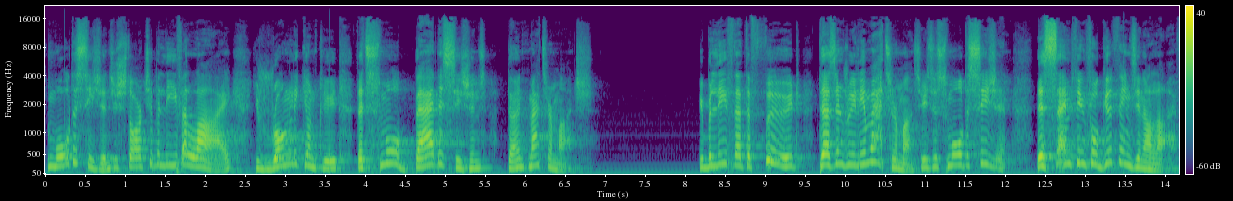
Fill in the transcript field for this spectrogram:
small decisions, you start to believe a lie. You wrongly conclude that small bad decisions don't matter much. You believe that the food doesn't really matter much. It's a small decision. The same thing for good things in our life.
